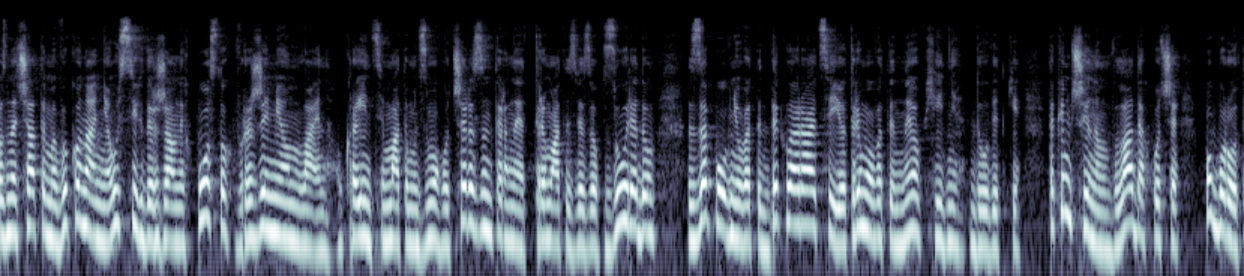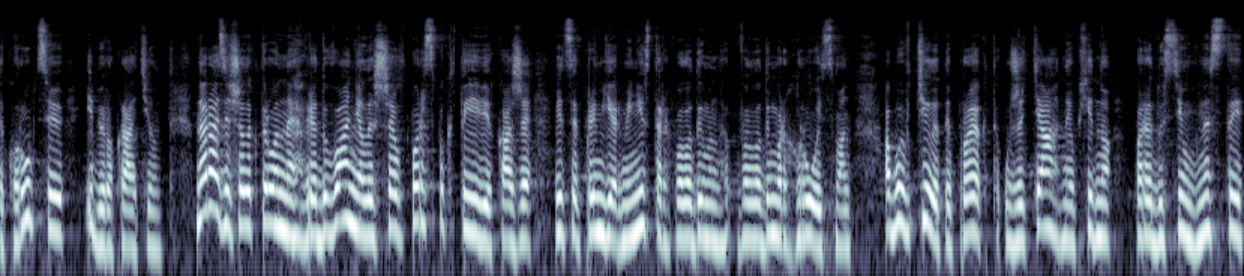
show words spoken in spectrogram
означатиме виконання усіх державних послуг в режимі онлайн. Українці матимуть змогу через інтернет тримати зв'язок з урядом, заповнювати декларації і отримувати необхідні довідки. Таким чином влада хоче побороти корупцію і бюрократію. Наразі ж електронне врядування лише в перспективі, каже віце-прем'єр-міністр Володимир Володимир Гройсман. Аби втілити проект у життя, необхідно передусім внести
